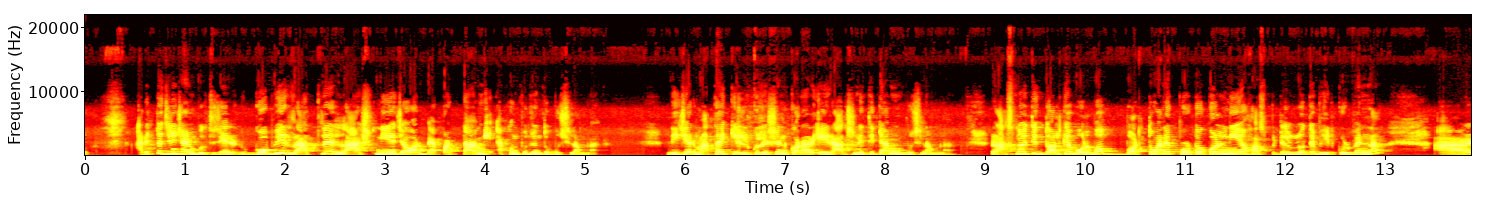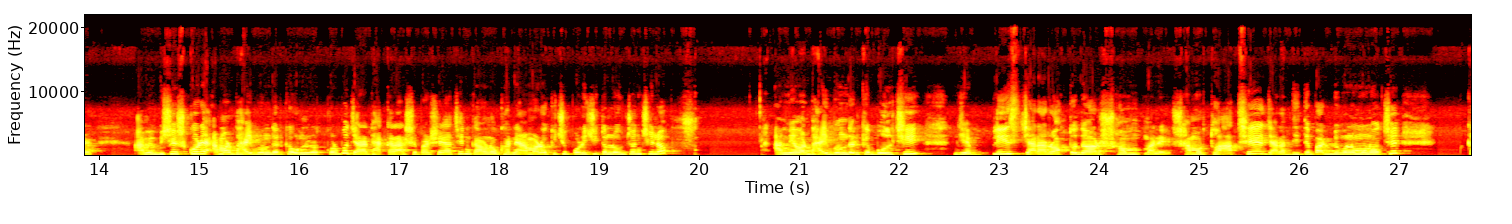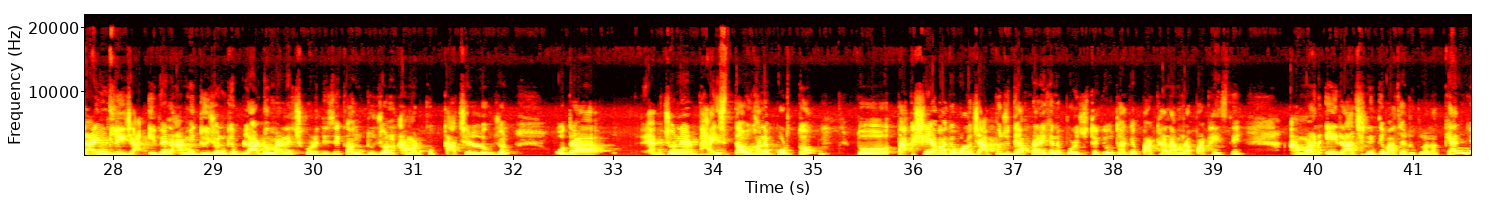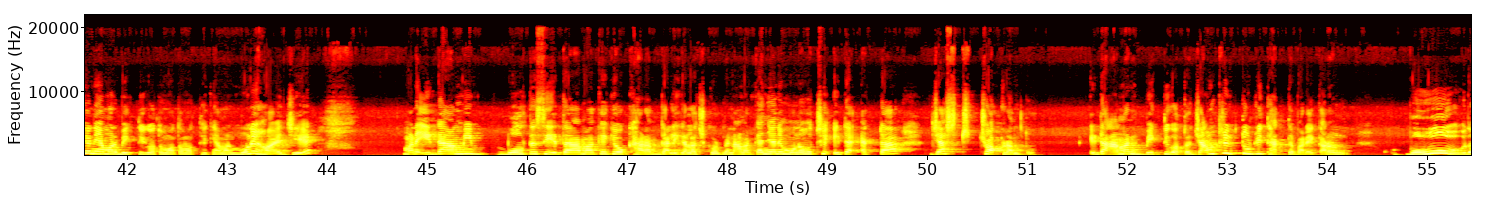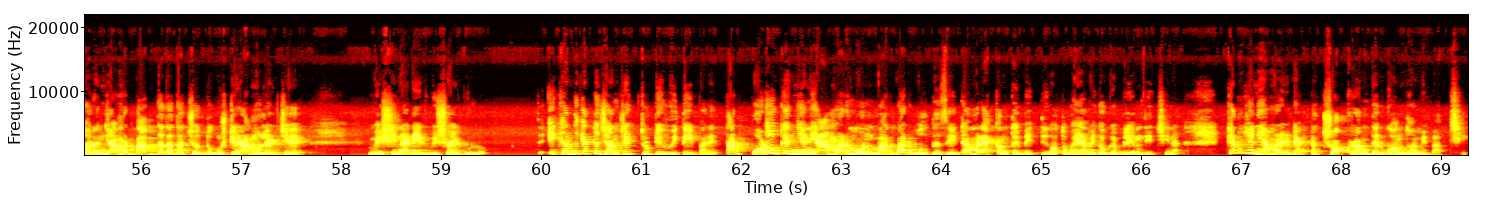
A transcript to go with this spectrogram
আরেকটা জিনিস আমি বলছি যে গভীর রাত্রে লাশ নিয়ে যাওয়ার ব্যাপারটা আমি এখন পর্যন্ত বুঝলাম না। নিজের মাথায় ক্যালকুলেশন করার এই রাজনীতিটা আমি বুঝলাম না। রাজনৈতিক দলকে বলব, বর্তমানে প্রোটোকল নিয়ে হসপিটালগুলোতে ভিড় করবেন না। আর আমি বিশেষ করে আমার ভাই বোনদেরকে অনুরোধ করব, যারা ঢাকার আশেপাশে আছেন, কারণ ওখানে আমারও কিছু পরিচিত লোকজন ছিল আমি আমার ভাই বোনদেরকে বলছি যে, প্লিজ যারা রক্ত দেওয়ার সম মানে সামর্থ্য আছে, যারা দিতে পারবে বলে মনে হচ্ছে কাইন্ডলি যা। ইভেন আমি দুজনকে ব্লাডও ম্যানেজ করে দিয়েছি, কারণ দুজন আমার খুব কাছের লোকজন। ওটা একজনের ভাইস্তা ওখানে পড়তো, তো তা, সে আমাকে বলল যে, আপু, যদি আপনার এখানে পরিচিত কেউ থাকে, পাঠান, আমরা পাঠাইছি। আমার এই রাজনীতি মাথায় ঢুকলো না। কেন জানি আমার ব্যক্তিগত মতামত থেকে আমার মনে হয় যে মানে এটা আমি বলতেছি, এটা আমাকে কেউ খারাপ গালিগালাজ করবে না। আমার কেন জানি মনে হচ্ছে এটা একটা জাস্ট চক্রান্ত। এটা আমার ব্যক্তিগত, যান্ত্রিক ত্রুটি থাকতে পারে। কারণ বহু, ধরেন যে আমার বাপ দাদা তার চোদ্দ গোষ্ঠীর আমলের যে মেশিনারির বিষয়গুলো এখান থেকে একটা যান্ত্রিক ত্রুটি হইতেই পারে। তারপরেও কেন জানি আমার মন বারবার বলতেছে, এটা আমার একান্তই ব্যক্তিগত, ভাই, আমি কাউকে ব্লেম দিচ্ছি না। কেন জানি আমার এটা একটা চক্রান্তের গন্ধ আমি পাচ্ছি।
